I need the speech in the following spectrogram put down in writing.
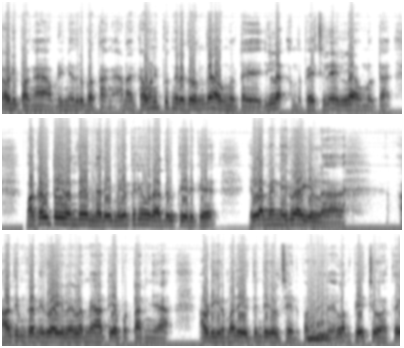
கவனிப்பாங்க அப்படின்னு எதிர்பார்த்தாங்க. ஆனால் கவனிப்புங்கிறது வந்து அவங்கள்ட்ட இல்லை. அந்த பேச்சிலே இல்லை அவங்கள்ட்ட. மக்கள்கிட்ட வந்து நிறைய மிகப்பெரிய ஒரு அதிருப்தி இருக்குது எல்லாமே நிர்வாகிகள் அதிமுக நிர்வாகிகள் எல்லாமே ஆட்டியா போட்டானுங்க அப்படிங்கிற மாதிரி திண்டுக்கல் சைடு பக்கத்தில் எல்லாம் பேச்சுவார்த்தை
